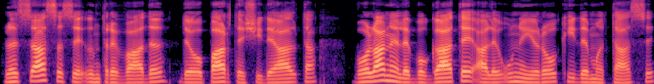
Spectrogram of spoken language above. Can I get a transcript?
lăsa să se întrevadă, de o parte și de alta, volanele bogate ale unei rochii de mătase,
